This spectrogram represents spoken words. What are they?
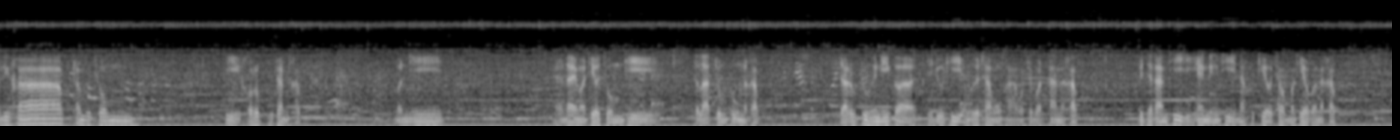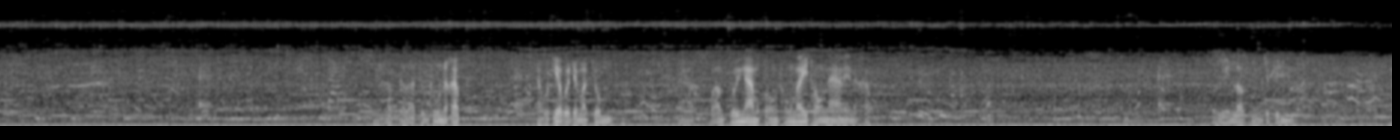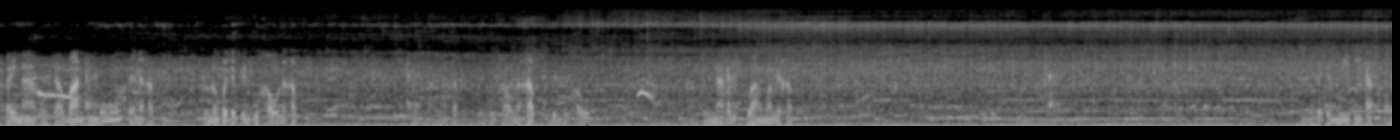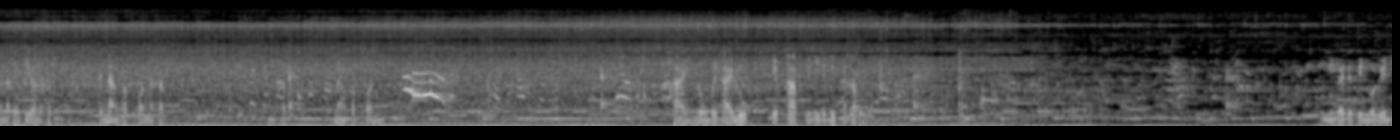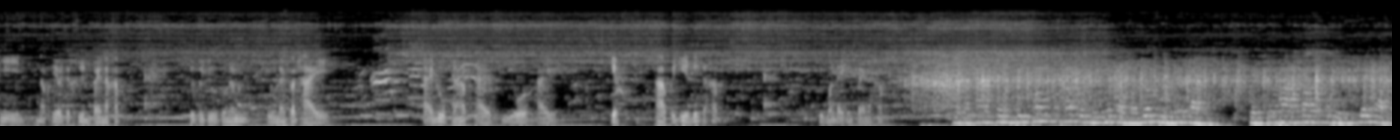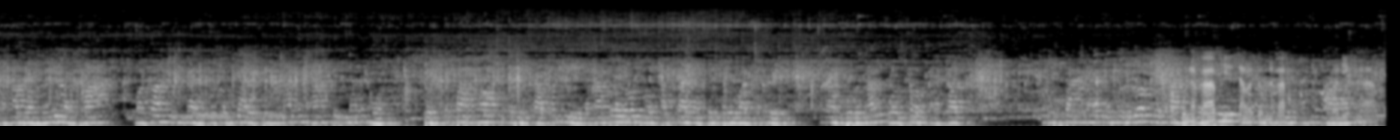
วัสดีครับท่านผู้ชมที่เคารพทุกท่านครับ วันนี้ได้มาเที่ยวชมที่ตลาดจมทุ่งนะครับตลาดจมทุ่งแห่งนี้ก็จะอยู่ที่อำเภอท่ามงหาจังหวัดน่านนะครับ เป็นสถานที่อีกแห่งหนึ่งที่นักท่องเที่ยวชอบมาเที่ยวกันนะครับครับตลาดจมทุ่งนะครับ นักท่องเที่ยวก็จะมาชม ความสวยงามของท้องไร่ท้องนาเนี่ยนะครับบริเวณรอบนี้จะเป็นไร่นาของชาวบ้านทั้งหมดเลยนะครับตรงนั้นก็จะเป็นภูเขานะครับนะครับ เป็นภูเขานะครับ เป็นภูเขาไรนาก็กว้างมากเลยครับนี่ก็จะมีที่พักของนักท่องเที่ยวนะครับ ไปนั่งพักผ่อนนะครับนะครับ นั่งพักผ่อนถ่ายลงไปถ่ายรูปเก็บภาพเป็นที่ระลึกนะครับอันนี้ก็จะเป็นบริเวณที่นักเที่ยวจะขึ้นไปนะครับคือไปอยู่ตรงนั้นอยู่นั้นก็ถ่ายถ่ายรูปนะครับ ถ่ายวิดีโอถ่ายเก็บภาพเป็นที่ระลึกนะครับอยู่บันไดขึ้นไปนะครับ นะครับเชิญทุกท่านนะครับวันนี้เรามาร่วมบุญด้วยกันเป็นเจ้าภาพสร้างสถิตด้วยกันนะครับวันนี้วันพระมาสร้างบุญใหญ่กุศลใหญ่เป็นร้านค้าเป็นร้านหนเป็นเจ้าภาพทอดสถิตตามพระมีนะครับเพื่อร่วมรวมปัจจัยเป็นบริวารสถิตนบุรณะโบสถนะครับเป็นการได้เป็นส่วนร่วมในขอบคุณนะครับที่ติดตามรับชมนะครับ สวัสดีครับ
